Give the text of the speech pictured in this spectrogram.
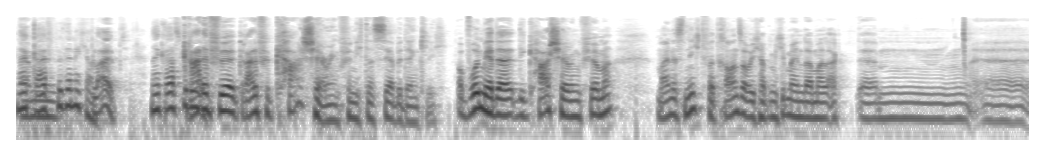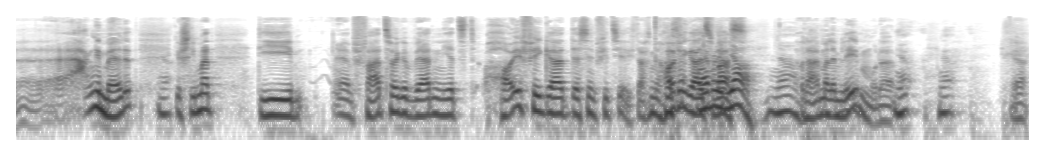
Na, greif bitte nicht an. bleibt? Na, greif bitte Gerade nicht. für, gerade für Carsharing finde ich das sehr bedenklich. Obwohl mir da, die Carsharing-Firma meines Nicht-Vertrauens, aber ich habe mich immerhin da mal ähm, äh, angemeldet, Ja. geschrieben hat, die äh, Fahrzeuge werden jetzt häufiger desinfiziert. Ich dachte mir, Also häufiger als einmal im was? Jahr, ja. Oder einmal im Leben, oder? Ja, ja. Ja.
